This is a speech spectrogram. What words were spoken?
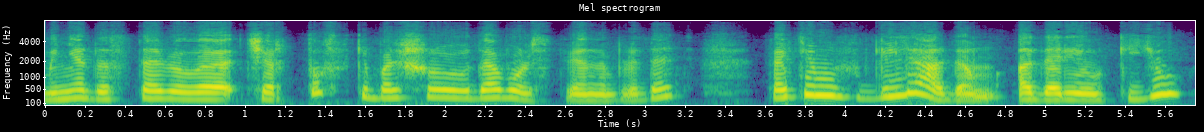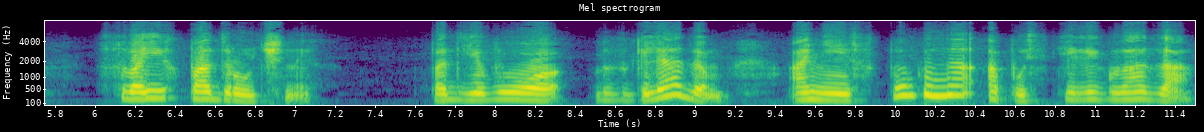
Мне доставило чертовски большое удовольствие наблюдать, каким взглядом одарил Кью своих подручных. Под его взглядом они испуганно опустили глаза.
